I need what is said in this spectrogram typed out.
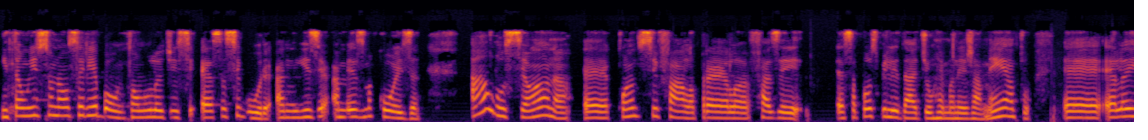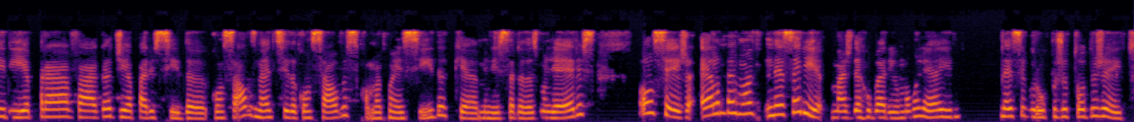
Então, isso não seria bom. Então, Lula disse: essa segura. A Nízia, a mesma coisa. A Luciana, é, quando se fala para ela fazer essa possibilidade de um remanejamento, é, ela iria para a vaga de Aparecida Gonçalves, né, de Cida Gonçalves, como é conhecida, que é a ministra das Mulheres, ou seja, ela permaneceria, mas derrubaria uma mulher e nesse grupo de todo jeito.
